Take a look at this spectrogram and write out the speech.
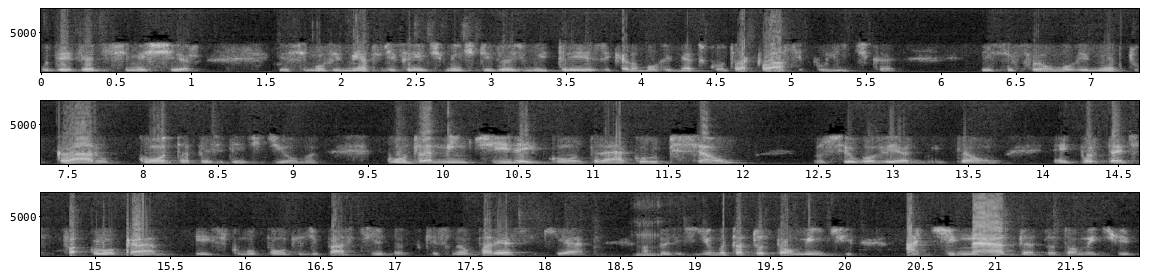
o dever de se mexer. Esse movimento, diferentemente de 2013, que era um movimento contra a classe política, esse foi um movimento claro contra a presidente Dilma, contra a mentira e contra a corrupção no seu governo. Então, é importante colocar isso como ponto de partida, porque senão parece que a, a hum. presidente Dilma está totalmente atinada, totalmente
